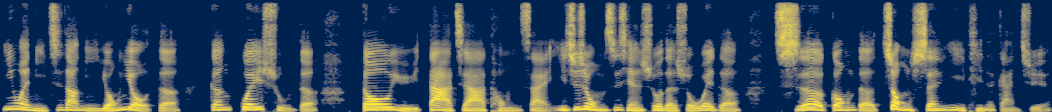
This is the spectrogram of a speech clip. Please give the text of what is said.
因为你知道你拥有的。跟归属的都与大家同在，也就是我们之前说的所谓的十二宫的众生一体的感觉。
